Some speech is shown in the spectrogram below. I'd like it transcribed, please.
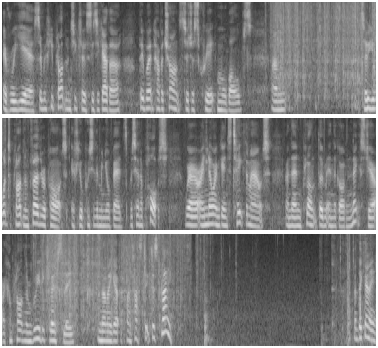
every year. So if you plant them too closely together they won't have a chance to just create more bulbs. Um, so you want to plant them further apart if you're putting them in your beds but in a pot where I know I'm going to take them out and then plant them in the garden next year I can plant them really closely and then I get a fantastic display. And again,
